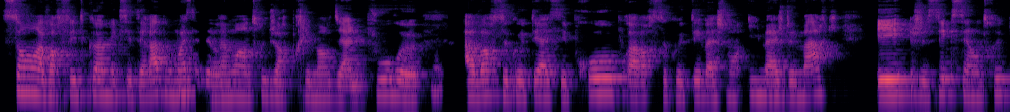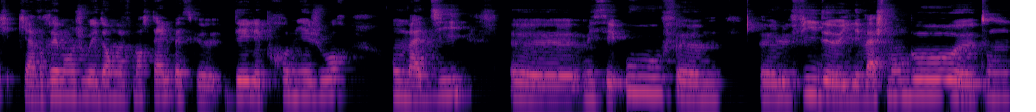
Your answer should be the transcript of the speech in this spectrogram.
sans avoir fait de com, etc. Pour moi c'était vraiment un truc genre primordial pour euh, avoir ce côté assez pro, pour avoir ce côté vachement image de marque. Et je sais que c'est un truc qui a vraiment joué dans Meuf Mortel parce que dès les premiers jours, on m'a dit mais c'est ouf, euh, le feed il est vachement beau, ton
